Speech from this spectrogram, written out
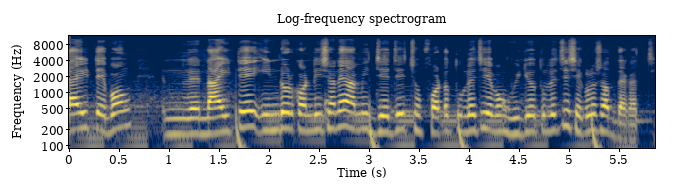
লাইট এবং নাইটে ইনডোর কন্ডিশনে আমি যে যে ফটো তুলেছি এবং ভিডিও তুলেছি, সেগুলো সব দেখাচ্ছি।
